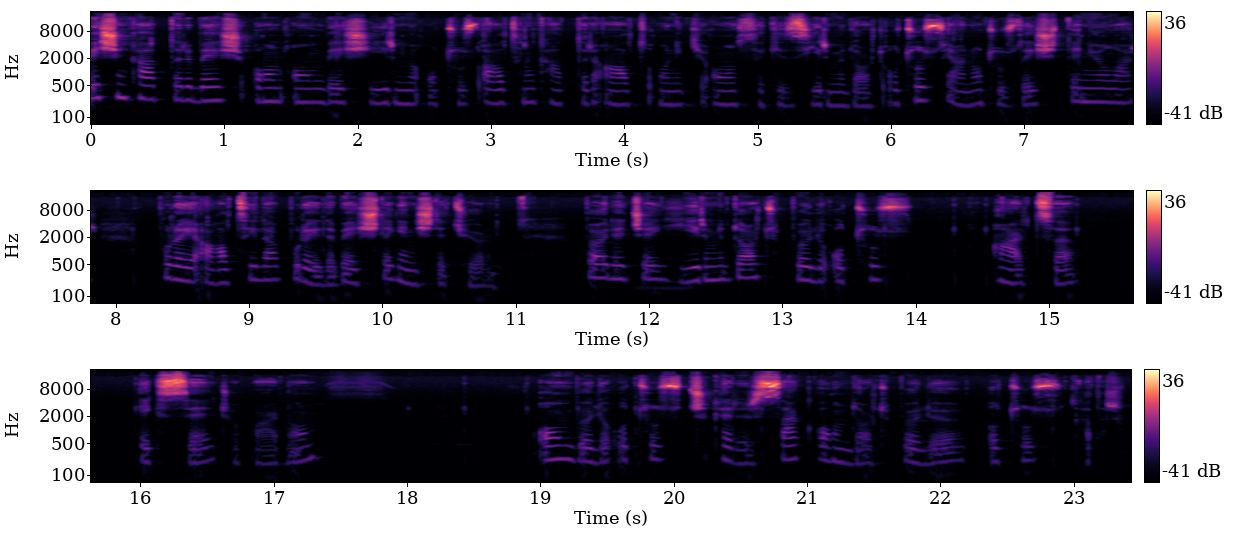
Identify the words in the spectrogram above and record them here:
5'in katları 5, 10, 15, 20, 30. 6'nın katları 6, 12, 18, 24, 30. Yani 30'da eşitleniyorlar. Burayı 6 ile burayı da 5 ile genişletiyorum. Böylece 24 bölü 30 artı eksi çok pardon 10 bölü 30 çıkarırsak 14 bölü 30 kalır.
